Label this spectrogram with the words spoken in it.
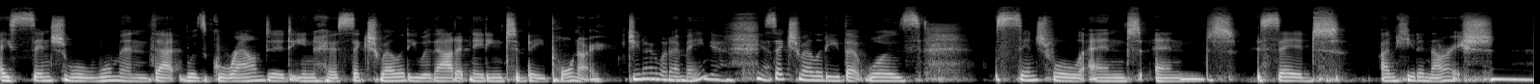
a sensual woman that was grounded in her sexuality without it needing to be porno. Do you know what I mm, mean? Yeah, yeah. Sexuality that was sensual and and said, I'm here to nourish. Mm.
